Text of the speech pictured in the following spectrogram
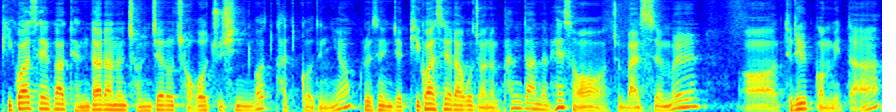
비과세가 된다라는 전제로 적어 주신 것 같거든요. 그래서 이제 비과세라고 저는 판단을 해서 좀 말씀을 어, 드릴 겁니다.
